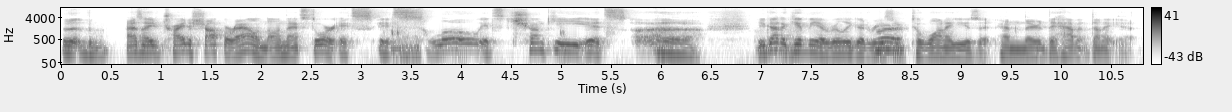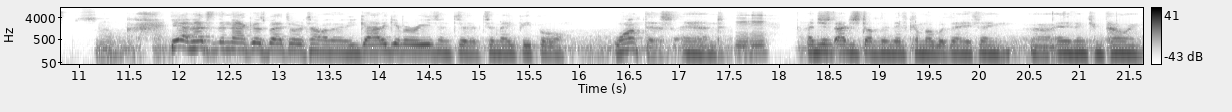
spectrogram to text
the, the as I try to shop around on that store, it's it's slow, it's chunky, it's uh, you got to give me a really good reason Right. to want to use it, and they they haven't done it yet. So Yeah, and that's then that goes back to what we we're talking about. You got to give a reason to, to make people want this, and Mm-hmm. I just I just don't think they've come up with anything uh, anything compelling.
